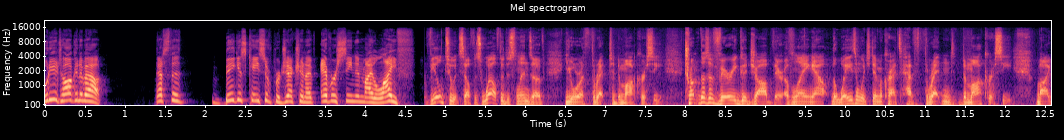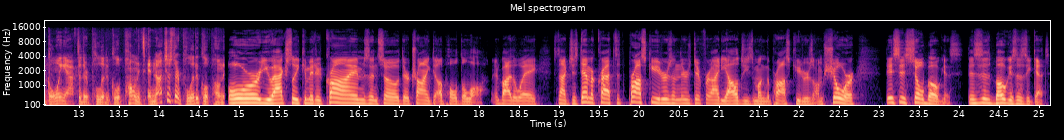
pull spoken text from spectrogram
are you talking about? That's the biggest case of projection I've ever seen in my life. Revealed to itself as well through this lens of you're a threat to democracy. Trump does a very good job there of laying out the ways in which Democrats have threatened democracy by going after their political opponents, and not just their political opponents. Or you actually committed crimes, and so they're trying to uphold the law. And by the way, it's not just Democrats, it's prosecutors, and there's different ideologies among the prosecutors, I'm sure. This is so bogus. This is as bogus as it gets.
